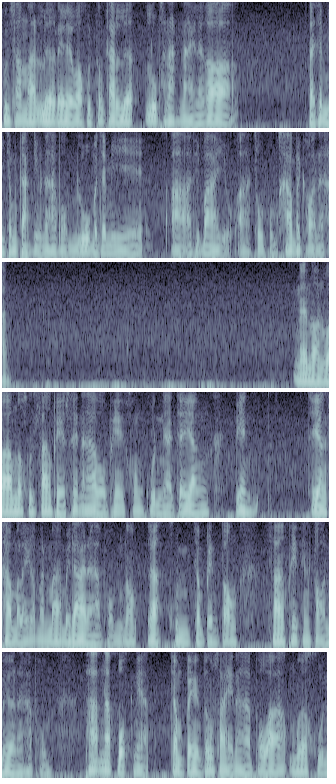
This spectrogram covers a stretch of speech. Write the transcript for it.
คุณสามารถเลือกได้เลยว่าคุณต้องการเลือกรูปขนาดไหนแล้วก็ แต่จะมีจำกัดอยู่นะครับผมรูปมันจะมีออธิบายอยู่สมมติผมข้ามไปก่อนนะครับ แน่นอนว่าเมื่อคุณสร้างเพจเสร็จนะครับผมเพจของคุณเนี่ยจะยังเปลี่ยนจะยังทำอะไรกับมันมากไม่ได้นะครับผมนอกและคุณจำเป็นต้อง สร้างเพจอย่างต่อเนื่องนะครับผมภาพหน้าปกเนี่ยจำเป็นต้องใส่นะครับ เพราะว่าเมื่อคุณ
